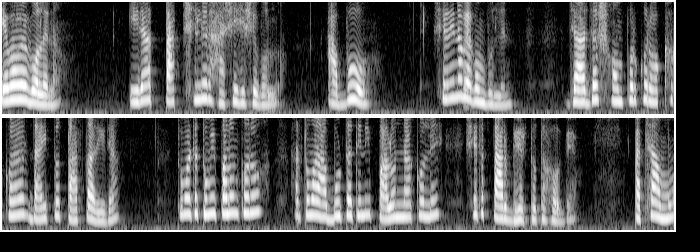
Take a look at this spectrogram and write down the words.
এভাবে বলে না। ইরা তাচ্ছিল্যের হাসি হেসে বলল, আব্বু? সেলিনা বেগম বললেন, যার যার সম্পর্ক রক্ষা করার দায়িত্ব তার তার, ইরা। তোমারটা তুমি পালন করো, আর তোমার আব্বুরটা তিনি পালন না করলে সেটা তার ব্যর্থতা হবে। আচ্ছা আম্মু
